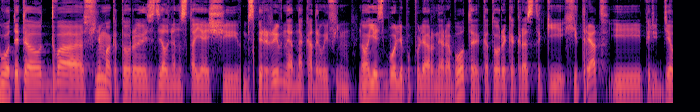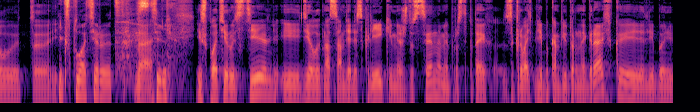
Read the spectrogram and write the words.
Вот, это вот два фильма, которые сделали настоящий бесперерывный однокадровый фильм. Но есть более популярные работы, которые как раз-таки хитрят и переделывают э, Эксплуатирует Да. стиль. эксплуатируют стиль и делают на самом деле склейки между сценами, просто пытаясь закрывать либо компьютерной графикой, либо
